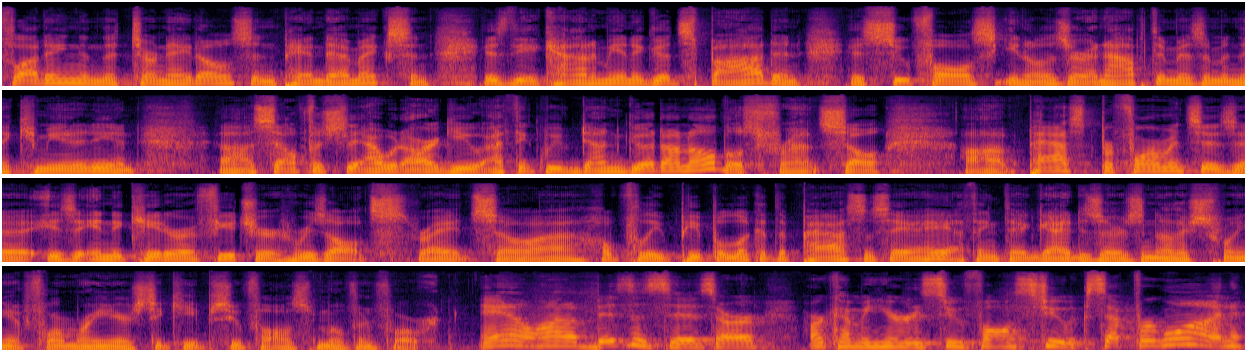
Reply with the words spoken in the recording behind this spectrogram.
flooding and the tornadoes and pandemics? And is the economy in a good spot? And is Sioux Falls, you know, is there an optimism in the community? And uh, selfishly, I would argue I think we've done good on all those fronts. So uh, past performance is a is an indicator of future results, right? So uh, hopefully people look at the past and say, hey, I think that guy deserves another swing at four more years to keep Sioux Falls moving forward. And a lot of businesses are are coming here to Sioux Falls too, except for one.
